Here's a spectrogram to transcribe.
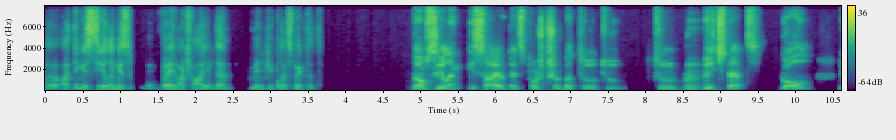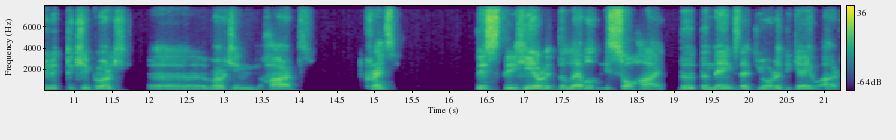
uh, I think his ceiling is very much higher than many people expected. No, ceiling is higher, that's for sure. But to to to reach that goal, you need to keep work uh, working hard, crazy. This the here the level is so high. The the names that you already gave are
